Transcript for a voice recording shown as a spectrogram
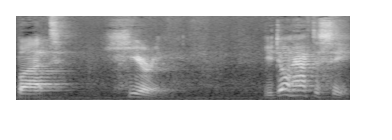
but hearing. You don't have to see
